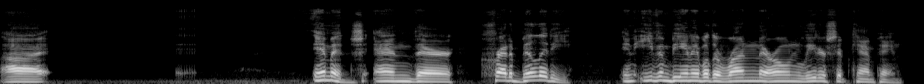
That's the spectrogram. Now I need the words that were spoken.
uh, image and their credibility in even being able to run their own leadership campaign.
